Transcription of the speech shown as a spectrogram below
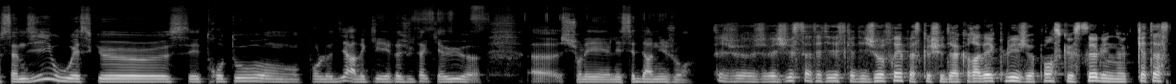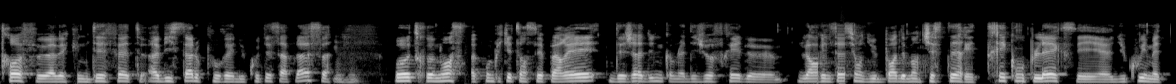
samedi ou est-ce que c'est trop tôt pour le dire avec les résultats qu'il y a eu sur les, les sept derniers jours? Je, je, vais juste synthétiser ce qu'a dit Geoffrey parce que je suis d'accord avec lui. Je pense que seule une catastrophe euh, avec une défaite abyssale pourrait lui coûter sa place. Mhm. Autrement, ça sera compliqué de s'en séparer. Déjà, d'une, comme l'a dit Geoffrey, l'organisation du board de Manchester est très complexe et euh, du coup, ils mettent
